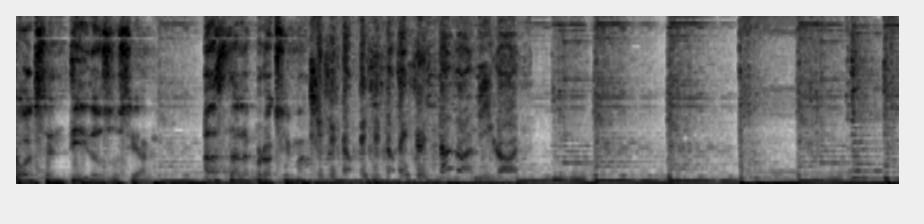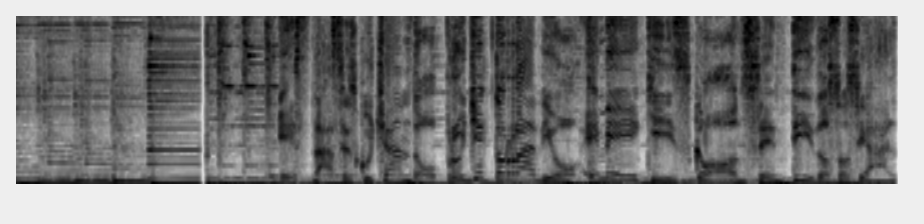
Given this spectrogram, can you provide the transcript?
con sentido social. Hasta la próxima. Eso es todo, amigos. Estás escuchando Proyecto Radio MX con sentido social.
